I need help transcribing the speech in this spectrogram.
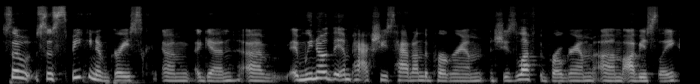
So, so speaking of Grace, um, again, um, and we know the impact she's had on the program. She's left the program. Um, obviously,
